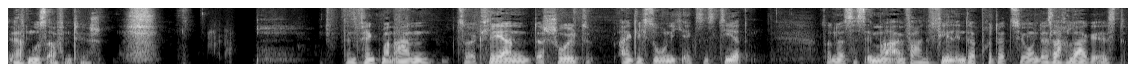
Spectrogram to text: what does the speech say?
Es muss auf den Tisch. Dann fängt man an zu erklären, dass Schuld eigentlich so nicht existiert, sondern dass es immer einfach eine Fehlinterpretation der Sachlage ist.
